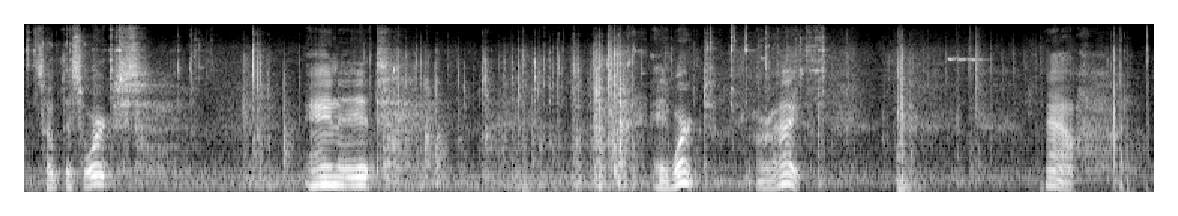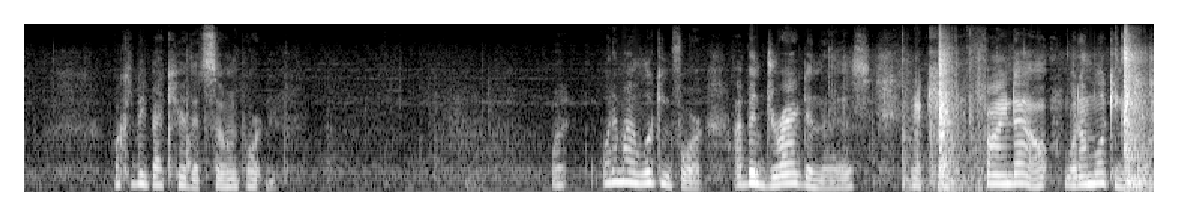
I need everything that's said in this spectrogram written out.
Let's hope this works. And it it worked. All right. Now, what could be back here that's so important? What am I looking for? I've been dragged into this and I can't find out what I'm looking for.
